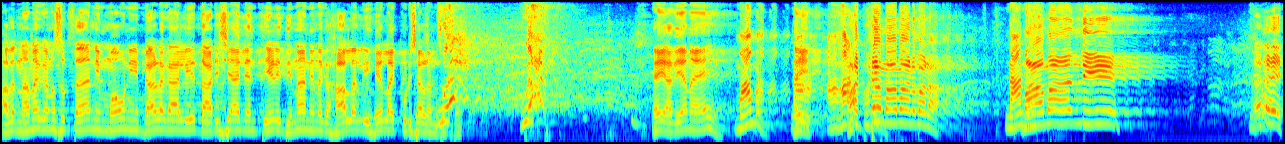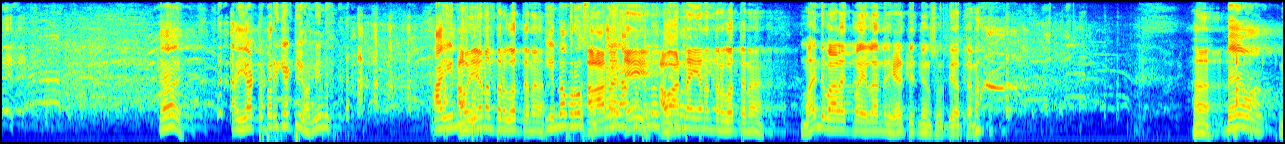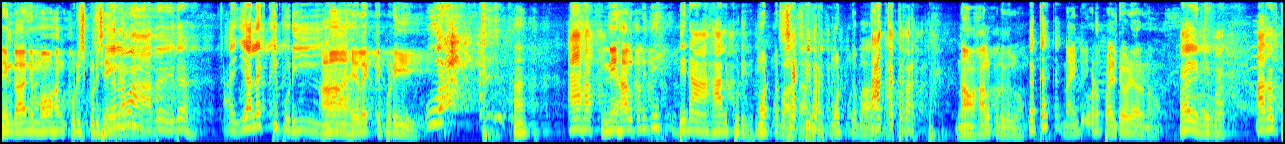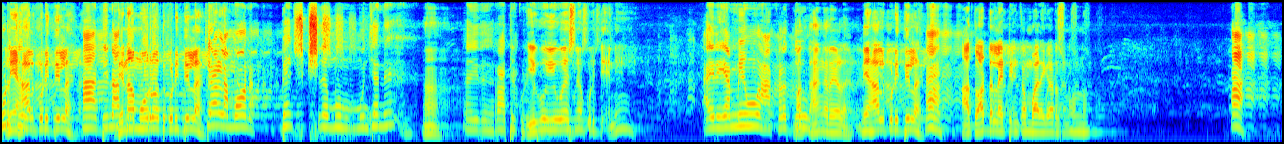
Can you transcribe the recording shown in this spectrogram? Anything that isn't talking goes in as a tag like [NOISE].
ಅದ್ರ ನನಗನ್ಸುತ್ತ ನಿಮ್ಮ ಮೌನಿ ಬೆಳಗಾಲಿ ದಾಡಿಸಿ ಅಂತ ಹೇಳಿ ದಿನ ನಿನಗೆ ಹಾಲಲ್ಲಿ ಹೇಲಾಗಿ ಕುಡಿಸಾಳ ಅನ್ಸುತ್ತ! ಏಯ್ ಅದೇನ ಏಯ್? ಮಾಮ ಏಯ್ ಅಟ್ಟ ಮಾಮ ಅನ್ಬಾರ ಮಾಮ ಅಂದಿ ಏಯ್, ಬರಿಗೆಟ್ಟಿಯೋ ನೀನು? ಆ ಅವ ಏನಂತಾನ ಗೊತ್ತೇನ? ಇನ್ನೊಬ್ರು ಅವ ಅಣ್ಣ ಏನಂತಾನ ಗೊತ್ತನ? ಮಂದಿ ಭಾಳ ಐತ್ ಬಾ ಇಲ್ಲಾಂದ್ರೆ ಹೇಳ್ತಿದ್ ನೀನು ಸುದ್ದಿ ಅತ್ತಾನ ಹಾ. ನಿಂಗ ನಿಮ್ಮ ಹಂಗ ಕುಡಿಸಿ ಕುಡಿಸಿ ಅದು ಇದು ಏಲಕ್ಕಿ ಪುಡಿ. ಹಾ ಏಲಕ್ಕಿ ಪುಡಿ. ನೀ ಹಾಲು ಕುಡಿದಿ? ದಿನ ಹಾಲು ಕುಡಿದಿ ಮೊಟ್ಟ ಬಾ ಶಕ್ತಿ ಬರುತ್ತೆ ಮೊಟ್ಟ ಬಾ ತಾಕತ್ ಬರುತ್ತೆ ನಾವು ಹಾಲು ಕುಡಿದಿಲ್ಲ ನಾವು. ಯಾಕ? ನೈಂಟಿ ಹೊಡೆದು ಪಲ್ಟಿ ಹೊಡೆಯವ್ರು ನಾವು. ಏಯ್ ನಿಮ್ಮ ಅದನ್ನ ನೀ ಕುಡಿ ಹಾಲು ಕುಡಿತಿಲ್ಲ? ಹಾ ದಿನ ದಿನ ಮೂರು ಹೊತ್ತು ಕುಡಿತಿಲ್ಲ? ಕೇಳ ಮೋನ ಬೇ ಮು- ಮುಂಜಾನೆ ಹಾ. ಆ, ಇದು ರಾತ್ರಿ ಕುಡಿ ಈಗೂ ಈ ವಯಸ್ಸಿನಾಗ ಕುಡಿತೀಯ ನೀ? ಎಮ್ಮಿ ಆಕಳದ್ದು ಮತ್ತೆ ಹಂಗಾರ ಹೇಳ. ನೀ ಹಾಲು ಕುಡಿತಿಲ್ಲ? ಹಾ. ಆ ದೊಡ್ಡ ಲೈಟಿಂಗ್ ಕಂಬ ಅಳಿಗಾಡಿಸ್ಕೊಂಡು ಹಾ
